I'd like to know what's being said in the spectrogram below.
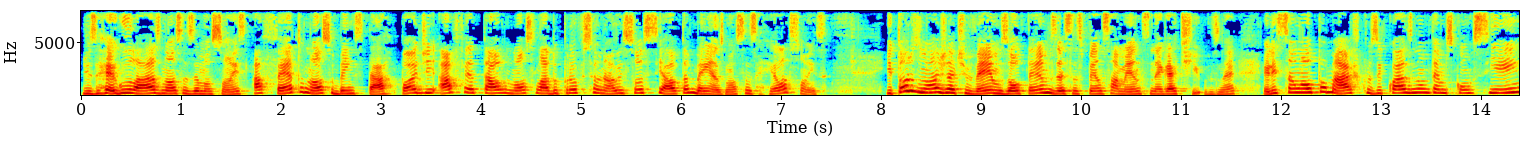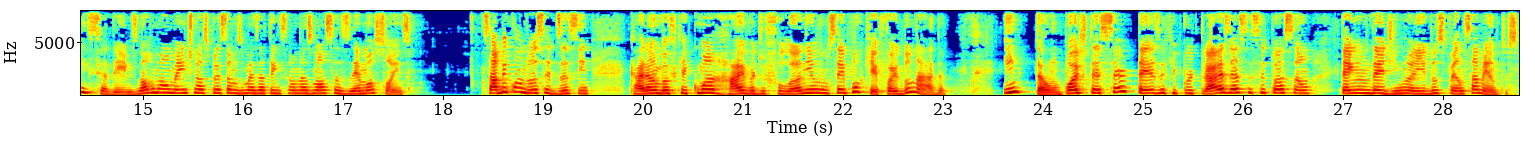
desregular as nossas emoções, afeta o nosso bem-estar, pode afetar o nosso lado profissional e social também, as nossas relações. E todos nós já tivemos ou temos esses pensamentos negativos, né? Eles são automáticos e quase não temos consciência deles. Normalmente nós prestamos mais atenção nas nossas emoções. Sabe quando você diz assim: caramba, eu fiquei com uma raiva de fulano e eu não sei porquê, foi do nada. Então, pode ter certeza que por trás dessa situação tem um dedinho ali dos pensamentos.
